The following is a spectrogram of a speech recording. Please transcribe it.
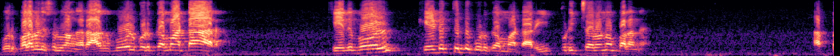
ஒரு பழமொழி சொல்லுவாங்க ராகு போல் கொடுக்க மாட்டார். கேது போல் கெடுத்துட்டு கொடுக்க மாட்டார். இப்படி சொல்லணும் பலனை. அப்ப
